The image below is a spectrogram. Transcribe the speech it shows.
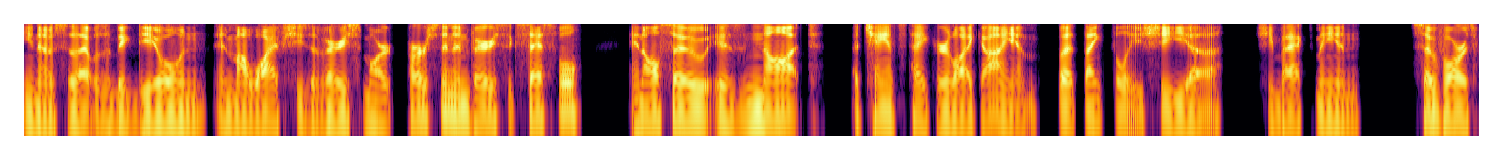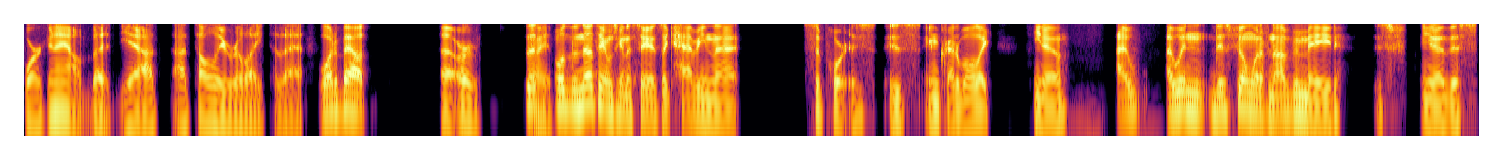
you know so that was a big deal and and my wife she's a very smart person and very successful and also is not a chance taker like I am but thankfully she uh she backed me and so far it's working out but yeah I, I totally relate to that what about uh, or That's well. Another thing I was gonna say is like having that support is is incredible. Like you know, I I wouldn't. This film would have not been made. This you know this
